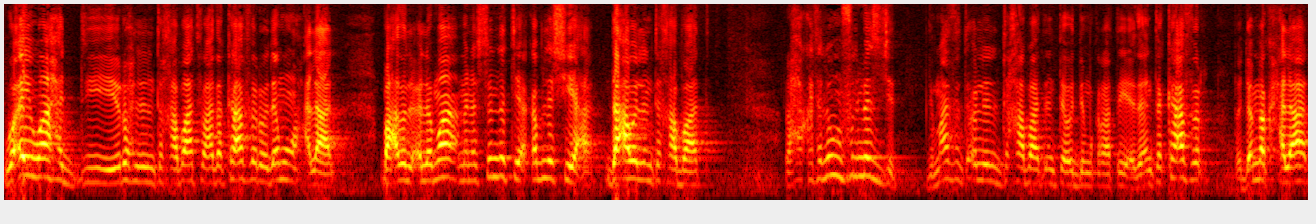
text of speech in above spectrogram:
وأي واحد يروح للانتخابات فهذا كافر ودمه حلال. بعض العلماء من السنة قبل الشيعة دعوا للانتخابات. راحوا قتلوهم في المسجد. لماذا تدعو للانتخابات أنت والديمقراطية؟ إذا أنت كافر فدمك حلال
